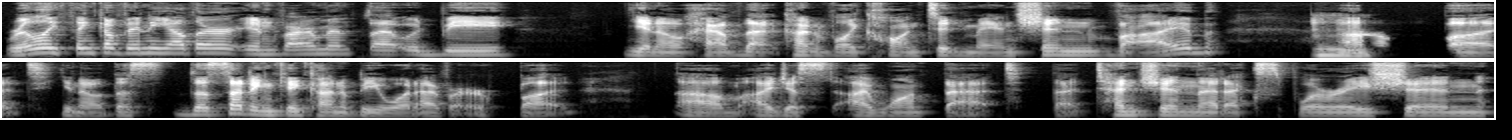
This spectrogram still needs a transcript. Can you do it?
really think of any other environment that would be, you know, have that kind of like haunted mansion vibe. Mm-hmm. Um, but you know, the the setting can kind of be whatever. But um, I just I want that that tension, that exploration,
